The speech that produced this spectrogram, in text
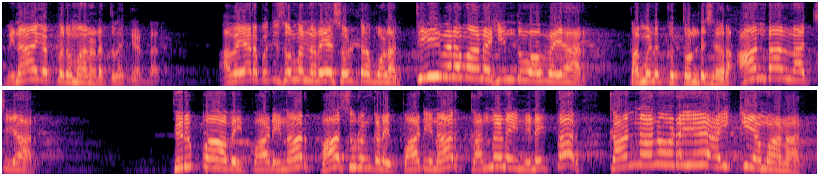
விநாயக பெருமான் இடத்துல கேட்டார். ஔவையாரை பத்தி சொல்ல நிறைய சொல்லிட்ட போல தீவிரமான ஹிந்து ஔவையார் தமிழுக்கு தொண்டு செய்கிறார் ஆண்டாள் நாச்சியார் திருப்பாவை பாடினார் பாசுரங்களை பாடினார் கண்ணனை நினைத்தார் கண்ணனோடையே ஐக்கியமானார்.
